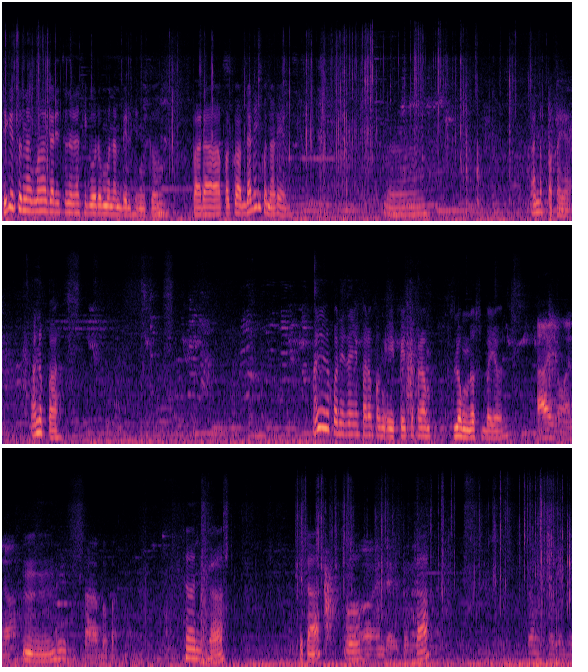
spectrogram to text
Sige, ito na, mga ganito na lang siguro muna ang bilhin ko. Para pag daling ko na rin. Ah, ano pa kaya? Ano pa? Ano yung ako nila yung parang pang-ipit? Parang long nose ba yun? Ah, yung ano? Mm. Ayun, sa baba. Saan ka? Ita? O? Oo, hindi. Ito na. Ita? Ito, mas maganda.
